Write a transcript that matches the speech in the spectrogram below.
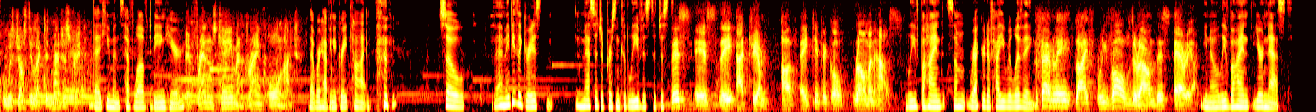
who was just elected magistrate. that humans have loved being here, Their friends came and drank all night. that we're having a great time. so uh, maybe the greatest message a person could leave is to just This is the atrium of a typical Roman house. Leave behind some record of how you were living. The family life revolved around this area. You know, leave behind your nest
